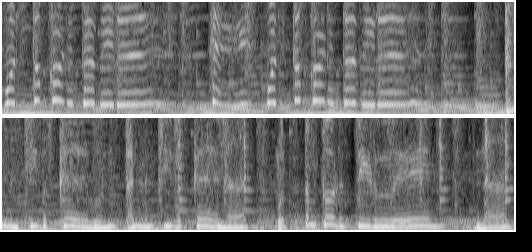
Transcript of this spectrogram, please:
முத்தம் கொடுத்து விடு. ஹே, முத்தம் கொடுத்து விடு. கண்ணன் சிவக்க உன் கண்ணன் சிவக்க நான் முத்தம் கொடுத்திடுவேன். நான்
